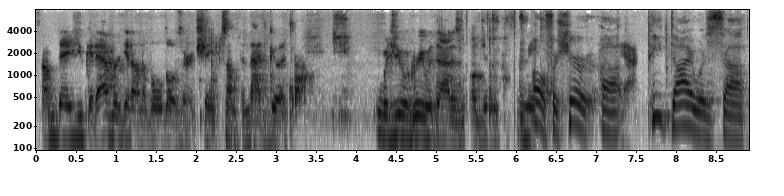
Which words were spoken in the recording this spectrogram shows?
someday you could ever get on a bulldozer and shape something that good. Would you agree with that as well, Jim? I mean, oh, for sure. Uh, yeah. Pete Dye was uh,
